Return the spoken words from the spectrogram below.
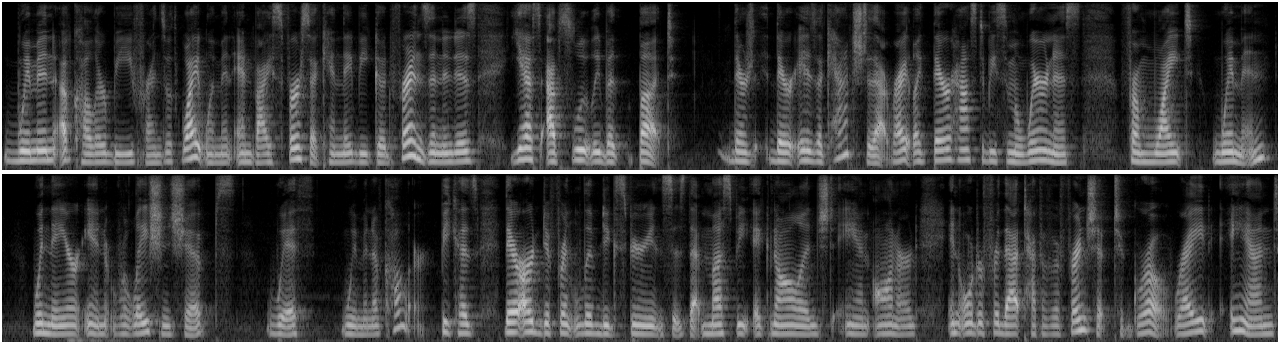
women of color be friends with white women and vice versa? Can they be good friends? And it is yes, absolutely, but but there's there is a catch to that, right? Like there has to be some awareness from white women when they are in relationships with women of color because there are different lived experiences that must be acknowledged and honored in order for that type of a friendship to grow right? And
